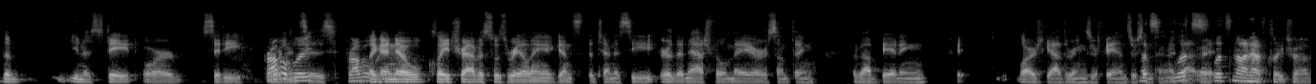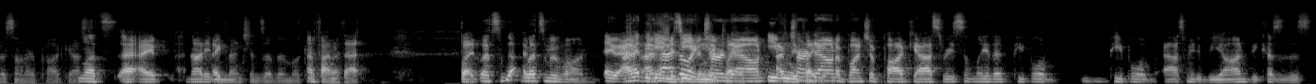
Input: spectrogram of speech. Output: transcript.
the you know state or city Probably. ordinances. Probably, Like I know Clay Travis was railing against the Tennessee or the Nashville mayor or something about banning large gatherings or fans or Let's something like let's that. Right? let's not have Clay Travis on our podcast. Let's. I, I not even like- mentions of him. Okay. I'm fine with that. But Let's no, let's move on. Anyway, I had the I've game had to like turn played. down. I've turned down a bunch of podcasts recently that people have people have asked me to be on because of this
